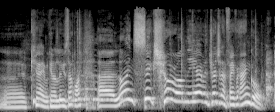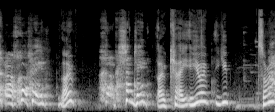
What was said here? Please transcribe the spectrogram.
Okay, we're going to lose that one. Uh, line six, you're on the air with Dredgeland. Favourite angle? Fourteen. No. Seventeen. Okay, are you are you? Sorry.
